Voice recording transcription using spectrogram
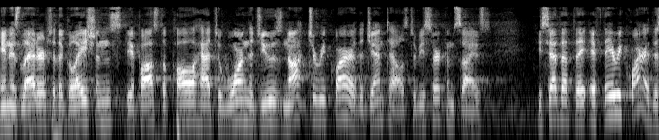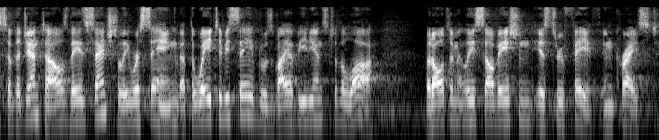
In his letter to the Galatians, the Apostle Paul had to warn the Jews not to require the Gentiles to be circumcised. He said that they, if they required this of the Gentiles, they essentially were saying that the way to be saved was by obedience to the law. But ultimately, salvation is through faith in Christ.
